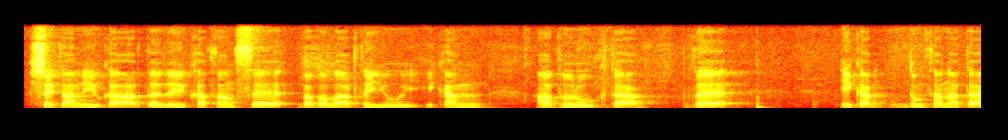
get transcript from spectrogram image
Shejtani ju ka ardhë dhe ju ka thënë se baballarët e juj i kanë adhuru këta dhe i kanë, domethanë ata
